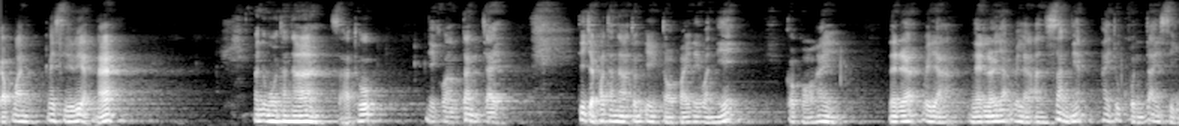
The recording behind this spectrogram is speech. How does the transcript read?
กับมันไม่ซีเรียสนะ อนุโมทนาสาธุในความตั้งใจ ที่จะพัฒนาตนเองต่อไปในวันนี้ ก็ขอให้ในระยะเวลาในระยะเวลาอันสั้นเนี้ยให้ทุกคนได้สิ่ง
